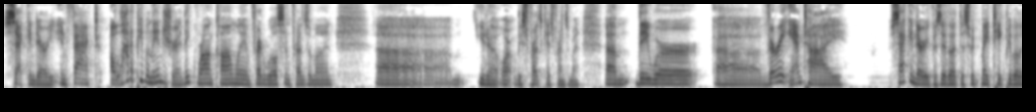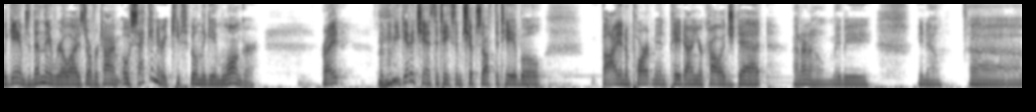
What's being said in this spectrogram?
secondary. In fact, a lot of people in the industry, I think Ron Conway and Fred Wilson, friends of mine, um, you know, or at least Fred's case, friends of mine, um, they were uh, very anti secondary because they thought this would might take people out of the games, and then they realized over time, oh, secondary keeps people in the game longer, right? Like if you get a chance to take some chips off the table, buy an apartment, pay down your college debt. I don't know, maybe, you know, uh,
